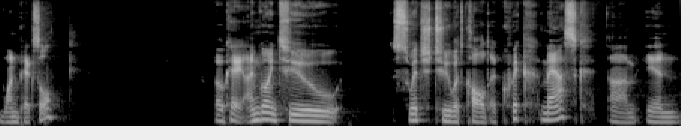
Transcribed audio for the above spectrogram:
one pixel. Okay, I'm going to switch to what's called a quick mask. Um, in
